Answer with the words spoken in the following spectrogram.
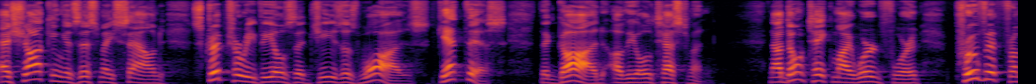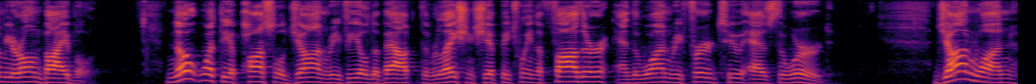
As shocking as this may sound, Scripture reveals that Jesus was, get this, the God of the Old Testament. Now, don't take my word for it, prove it from your own Bible. Note what the Apostle John revealed about the relationship between the Father and the one referred to as the Word. John 1,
